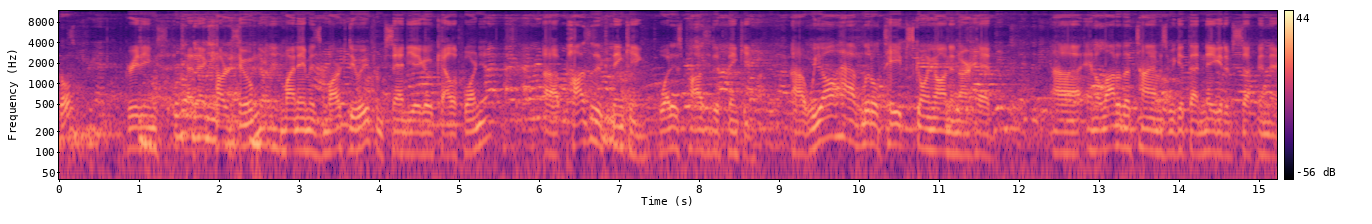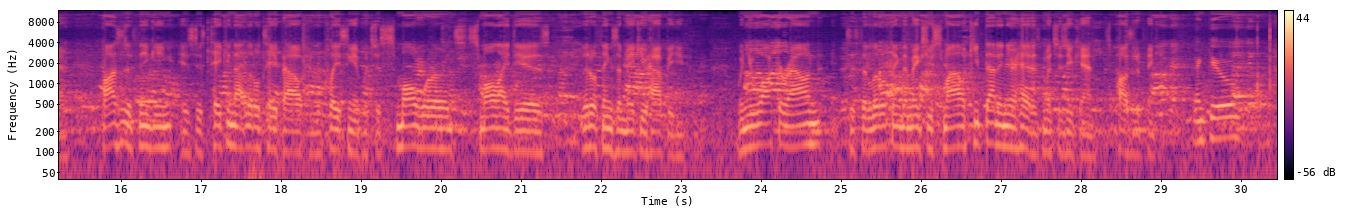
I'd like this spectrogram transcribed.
Go. Greetings, TEDx Khartoum. My name is Mark Dewey from San Diego, California. Uh, positive thinking. What is positive thinking? Uh, we all have little tapes going on in our head, uh, and a lot of the times we get that negative stuff in there. Positive thinking is just taking that little tape out and replacing it with just small words, small ideas, little things that make you happy. When you walk around, just a little thing that makes you smile, keep that in your head as much as you can. It's positive thinking. Thank you.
